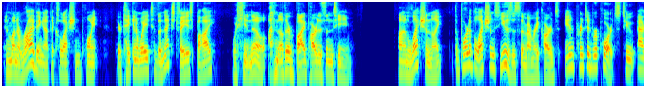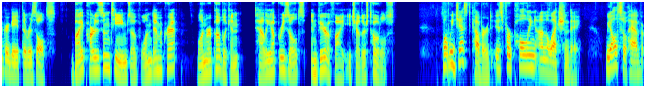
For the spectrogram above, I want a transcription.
And when arriving at the collection point, they're taken away to the next phase by, what do you know, another bipartisan team. On election night, the Board of Elections uses the memory cards and printed reports to aggregate the results. Bipartisan teams of one Democrat, one Republican, tally up results, and verify each other's totals. What we just covered is for polling on Election Day. We also have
